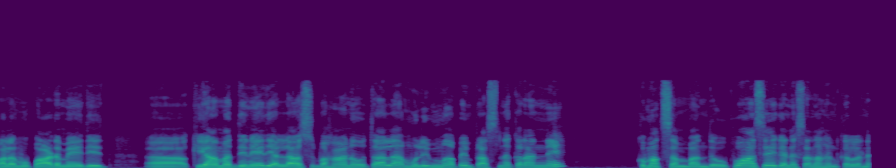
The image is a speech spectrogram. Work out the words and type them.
පළමු පාඩමේදීත් කියාමත් දිනේද අල්ලා ස්භාන උතාලා මුලින්ම අපෙන් ප්‍රශ්න කරන්නේ කුමක් සම්බන්ධ උපවාසය ගැන සඳහන් කරන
